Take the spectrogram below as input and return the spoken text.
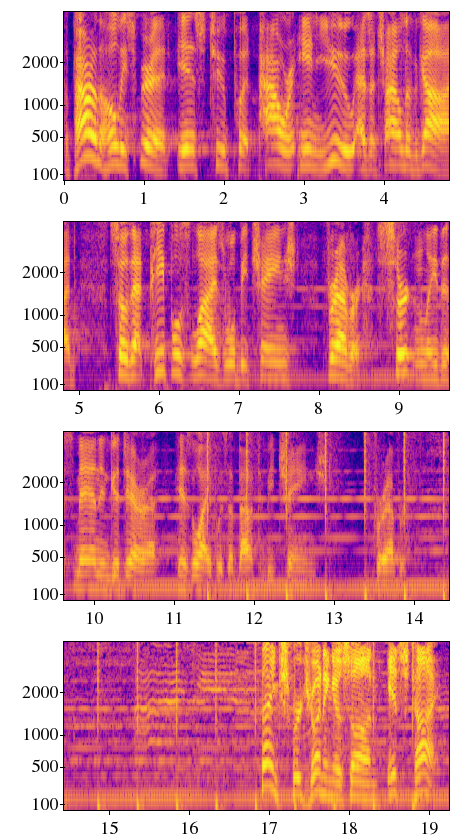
The power of the Holy Spirit is to put power in you as a child of God so that people's lives will be changed forever. Certainly, this man in Gadara, his life was about to be changed forever. Thanks for joining us on It's Time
